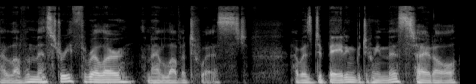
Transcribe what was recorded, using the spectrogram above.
I love a mystery thriller and I love a twist. I was debating between this title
